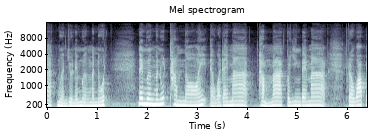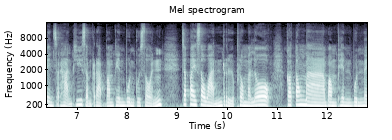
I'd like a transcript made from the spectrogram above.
ากเหมือนอยู่ในเมืองมนุษย์ ในเมืองมนุษย์ทำน้อย แต่ว่าได้มากทำมากก็ยิ่งได้มาก เพราะว่าเป็นสถานที่สำหรับบำเพ็ญบุญกุศล จะไปสวรรค์หรือพรหมโลก ก็ต้องมาบำเพ็ญบุญใน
